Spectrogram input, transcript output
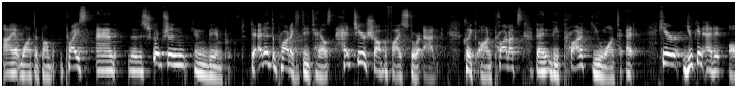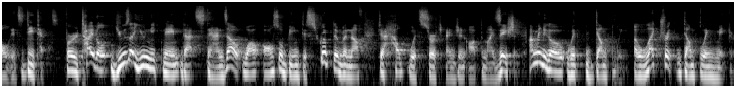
I want to bump up the price and the description can be improved. To edit the product's details, head to your Shopify store admin. Click on products, then the product you want to edit. Here, you can edit all its details. For your title, use a unique name that stands out while also being descriptive enough to help with search engine optimization. I'm going to go with Dumply, electric dumpling maker.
